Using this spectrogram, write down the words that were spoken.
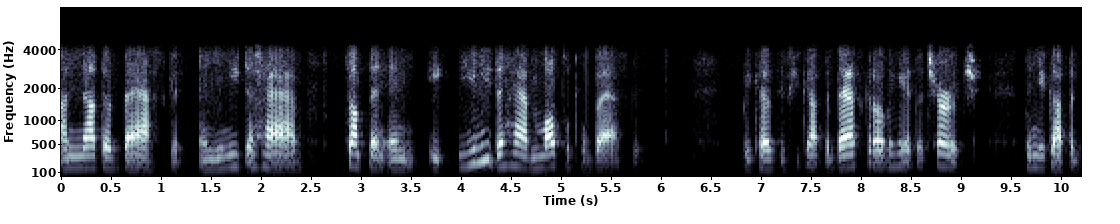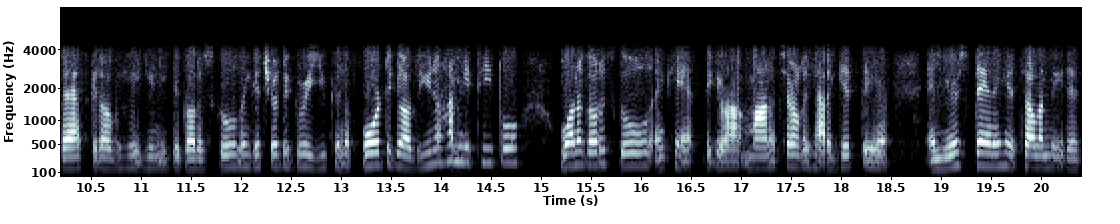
another basket. And you need to have something in, you need to have multiple baskets. Because if you got the basket over here at the church, then you got the basket over here. You need to go to school and get your degree. You can afford to go. Do you know how many people want to go to school and can't figure out monetarily how to get there? And you're standing here telling me that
